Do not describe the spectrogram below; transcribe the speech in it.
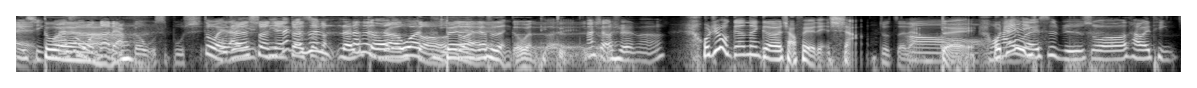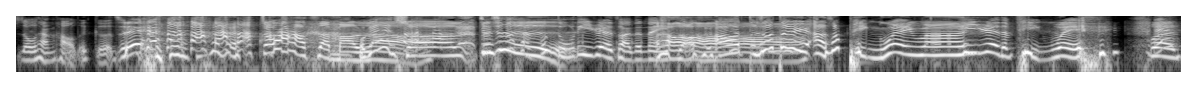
理对行为，对但是我啊那两个我是不行，对我觉得瞬你那个间对这是人格的问题对，那是人格问题。对对，那小学呢？我觉得我跟那个小费有点像，就这样。哦对我还以为是比如说他会听周汤豪的歌之类的，周汤豪怎么了？我跟你说，就就是很不独立乐团的那一种哦，你说对于啊，说品味吗？音乐的品味。问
